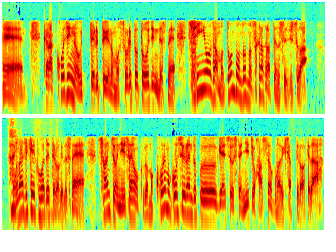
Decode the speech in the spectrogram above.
ええから個人が売ってるというのも、それと同時にですね、信用残もどんどんどんどん少なくなってるんですよ、実は。はい同じ傾向が出てるわけですね。3兆2000億がもうこれも5週連続減少して2兆8000億まで来ちゃってるわけだ。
